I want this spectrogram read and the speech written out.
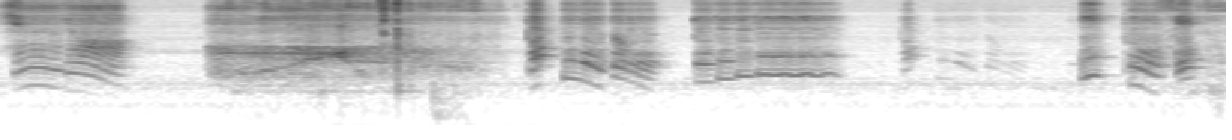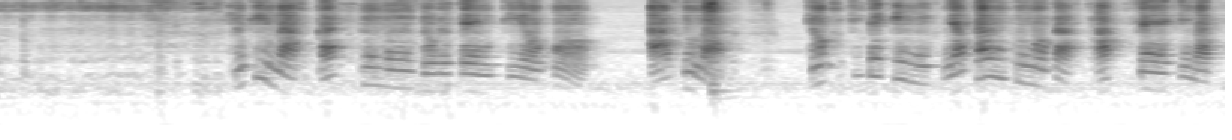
終了。カップヌードル、ルルルルー。カップヌードル、1分です。次はカップヌードル天気予報。明日は局地的に夜間雲が発生します。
